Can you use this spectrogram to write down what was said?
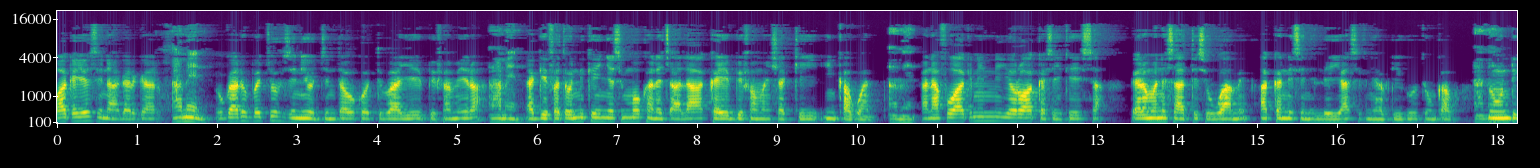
Waaqayyo isin haa gargaaru. Ameen. Dhugaa dubbachuuf isinii wajjin ta'uu kootti baay'ee eebbifameera. Ameen. Dhaggeeffattoonni keenyas immoo kana caalaa akka eebbifaman shakkii hin qaban. Ameen. Kanaaf waaqni inni yeroo akkasii keessa gara mana isaatti isin waame akka inni isinillee yaasifne abdii guutuun qaba. Nu hundi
